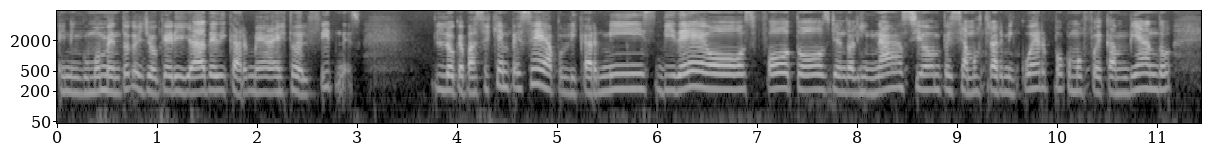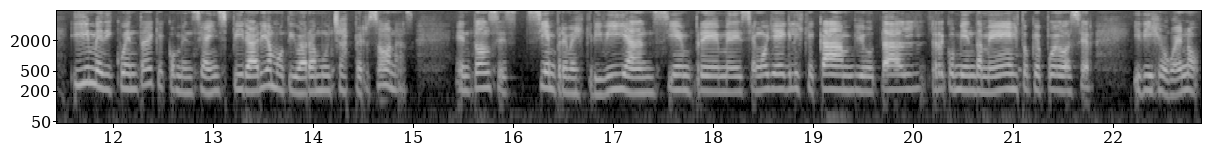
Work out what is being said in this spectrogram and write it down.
en ningún momento que yo quería dedicarme a esto del fitness. Lo que pasa es que empecé a publicar mis videos, fotos, yendo al gimnasio, empecé a mostrar mi cuerpo, cómo fue cambiando y me di cuenta de que comencé a inspirar y a motivar a muchas personas. Entonces, siempre me escribían, siempre me decían, oye, Eglis, ¿qué cambio? Tal, recomiéndame esto, ¿qué puedo hacer? Y dije, bueno,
